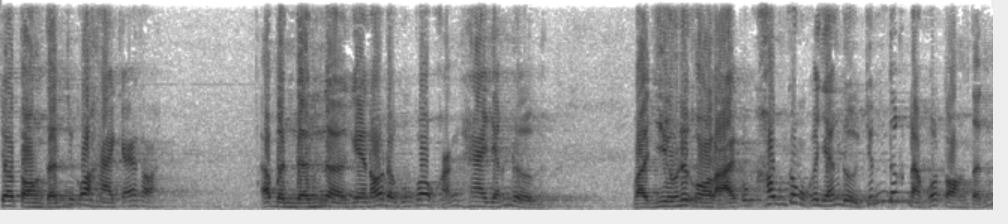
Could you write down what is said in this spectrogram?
cho toàn tỉnh chỉ có hai cái thôi. Ở bình định là nghe nói đâu cũng có khoảng hai giảng đường và nhiều nơi còn lại cũng không có một cái giảng đường chính thức nào của toàn tỉnh.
